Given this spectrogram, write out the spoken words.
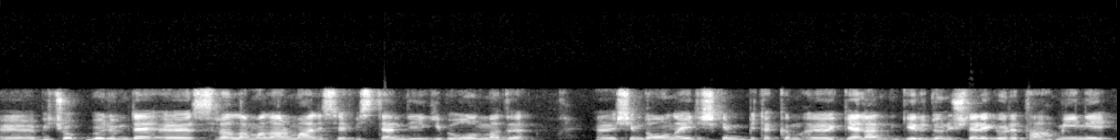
Ee, Birçok bölümde e, sıralamalar maalesef istendiği gibi olmadı. E, Şimdi ona ilişkin bir takım e, gelen geri dönüşlere göre tahmini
